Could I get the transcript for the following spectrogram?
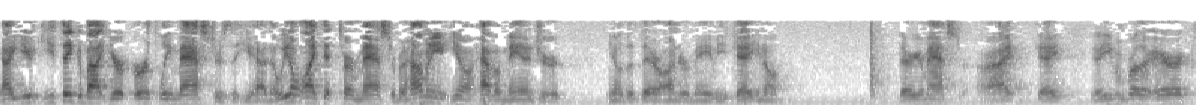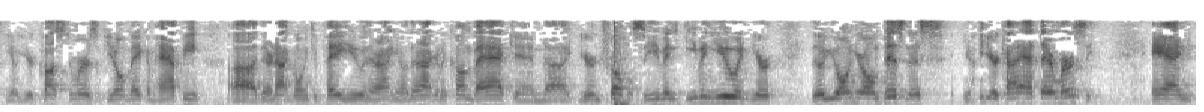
Now you you think about your earthly masters that you have. Now we don't like that term master, but how many you know have a manager you know that they're under maybe? Okay, you know they're your master. All right, okay. You know, even brother Eric, you know, your customers, if you don't make them happy, uh, they're not going to pay you, and they're not, you know, they're not going to come back, and uh, you're in trouble. So even even you and your, though you own your own business, you know, you're kind of at their mercy, and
